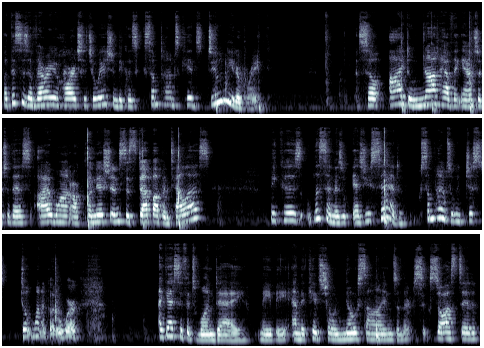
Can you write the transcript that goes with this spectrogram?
But this is a very hard situation because sometimes kids do need a break. So I do not have the answer to this. I want our clinicians to step up and tell us because listen as as you said, sometimes we just don't want to go to work. I guess if it's one day, maybe, and the kid's showing no signs and they're just exhausted,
